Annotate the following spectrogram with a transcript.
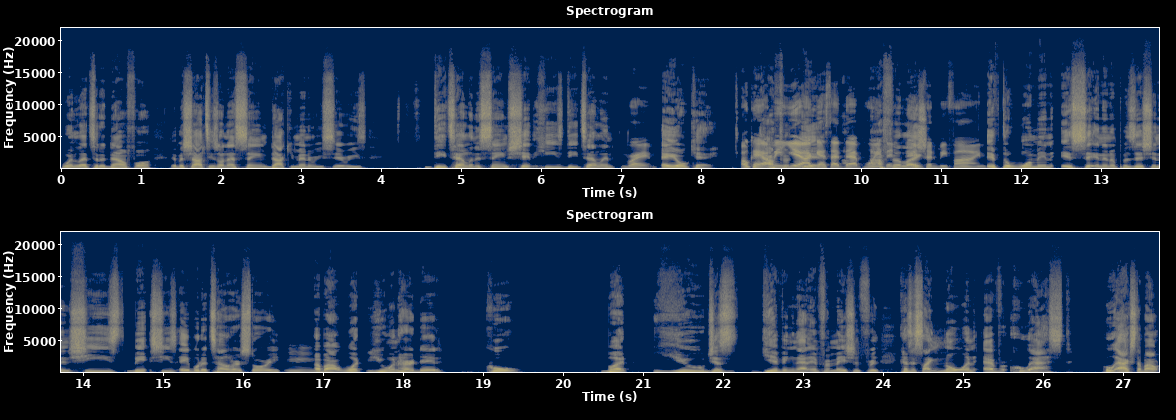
what led to the downfall. If Ashanti's on that same documentary series detailing the same shit he's detailing, right a okay. Okay, I, I mean, feel- yeah, I guess at that I point, then feel like it should be fine. If the woman is sitting in a position and she's be, she's able to tell her story, Mhm. about what you and her did, cool. But you just giving that information free because it's like no one ever who asked. Who asked about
